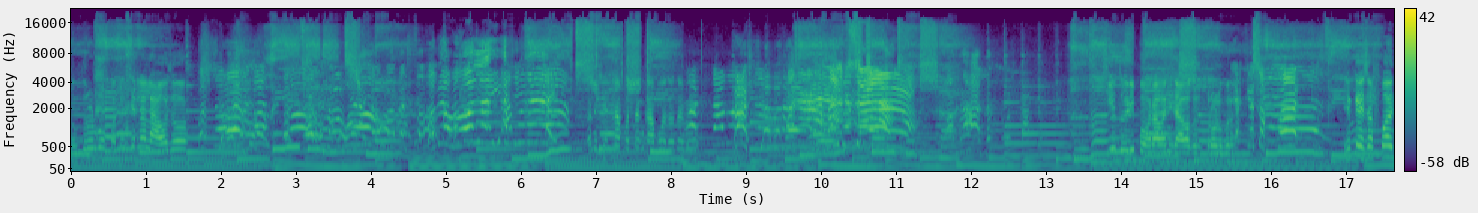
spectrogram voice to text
ઉત્તરાયણમાં પતંગ કેટલા લાવો છો અને કેટલા પતંગ કાપો છો તમે શી દોડી પવરાવાની છે આવા ઉત્તરાયણ ઉપર. એકે સપન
